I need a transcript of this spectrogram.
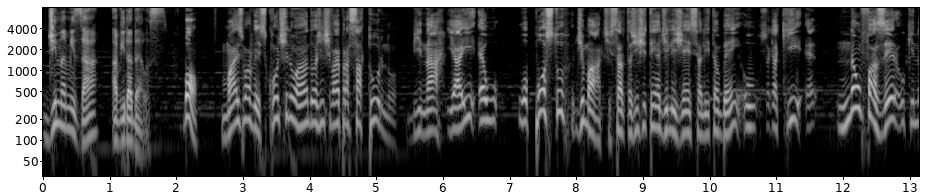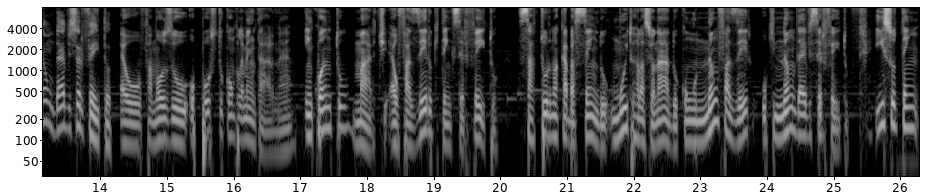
dinamizar a vida delas. Bom, mais uma vez, continuando, a gente vai para Saturno, Binar. E aí é o, o oposto de Marte, certo? A gente tem a diligência ali também, o, só que aqui é não fazer o que não deve ser feito. É o famoso oposto complementar, né? Enquanto Marte é o fazer o que tem que ser feito, Saturno acaba sendo muito relacionado com o não fazer o que não deve ser feito. Isso tem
